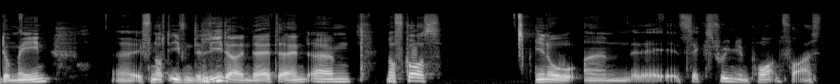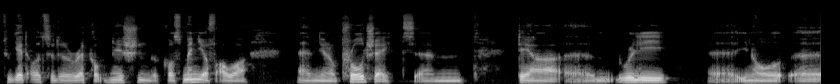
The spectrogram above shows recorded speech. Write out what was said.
domain, Uh, if not even the mm-hmm. leader in that. And, um, and of course, you know, um, it's extremely important for us to get also the recognition because many of our, um, you know, projects they are really uh, you know, uh,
